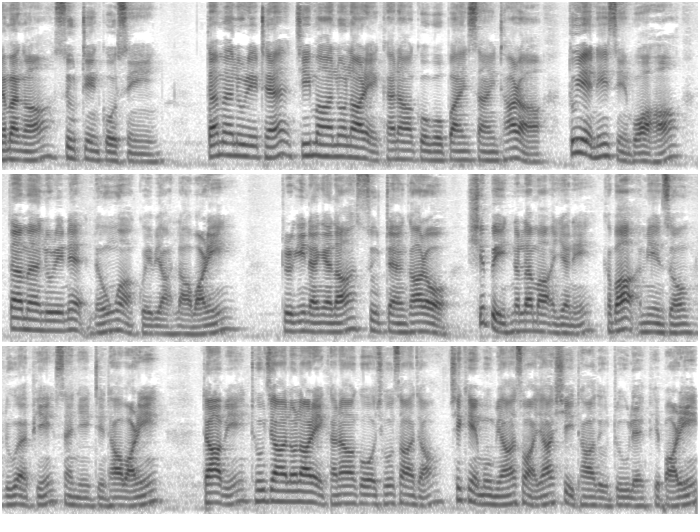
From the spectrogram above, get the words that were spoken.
နံပါတ်5စူတင်ကိုစင်တမန်လူတွေထက်ကြီးမားလွန်းလာတဲ့ခန္ဓာကိုယ်ကိုပိုင်ဆိုင်ထားတာသူ့ရဲ့နေ့စဉ်ဘဝဟာတမန်လူတွေနဲ့လုံးဝကွဲပြားလာပါတယ်တူရကီနိုင်ငံသားစူတန်ကတော့ရှစ်ပေနှစ်လက်မအရက်နဲ့ကမ္ဘာအမြင့်ဆုံးလူအပ်ဖြင့်စံချိန်တင်ထားပါတယ်။ ဒါ့အပြင်ထူးခြားလွန်လာတဲ့ခန္ဓာကိုယ်အချိုးအစားကြောင့်ချစ်ခင်မှုများစွာရရှိထားသူတူလည်းဖြစ်ပါတယ်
